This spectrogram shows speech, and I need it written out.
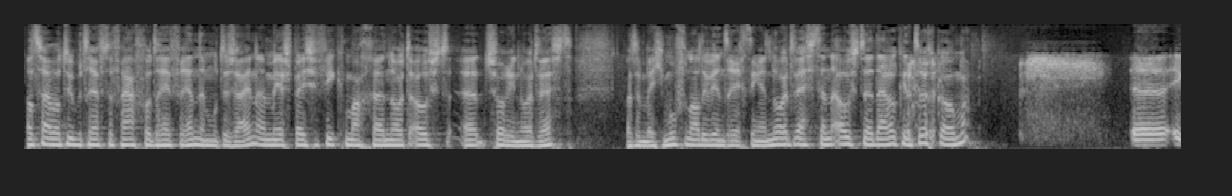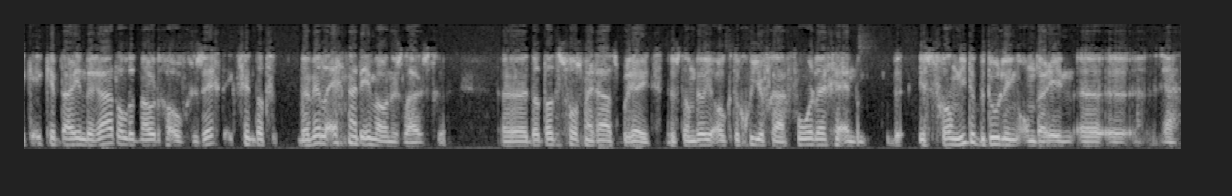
Wat zou wat u betreft de vraag voor het referendum moeten zijn? En meer specifiek mag uh, Noordoost, sorry, Noordwest. Ik word een beetje moe van al die windrichtingen. Noordwest en Oosten daar ook in terugkomen? Uh, ik, ik heb daar in de raad al het nodige over gezegd. Ik vind dat wij willen echt naar de inwoners luisteren. Uh, dat, dat is volgens mij raadsbreed. Dus dan wil je ook de goede vraag voorleggen. En dan is het vooral niet de bedoeling om daarin uh, ja,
